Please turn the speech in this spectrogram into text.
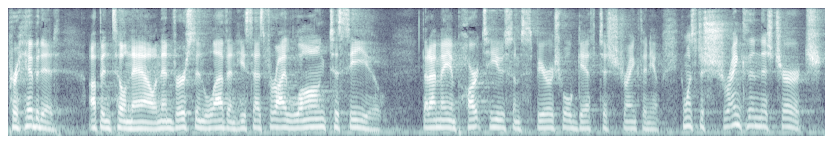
prohibited up until now. And then, verse 11, he says, For I long to see you, that I may impart to you some spiritual gift to strengthen you. He wants to strengthen this church.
